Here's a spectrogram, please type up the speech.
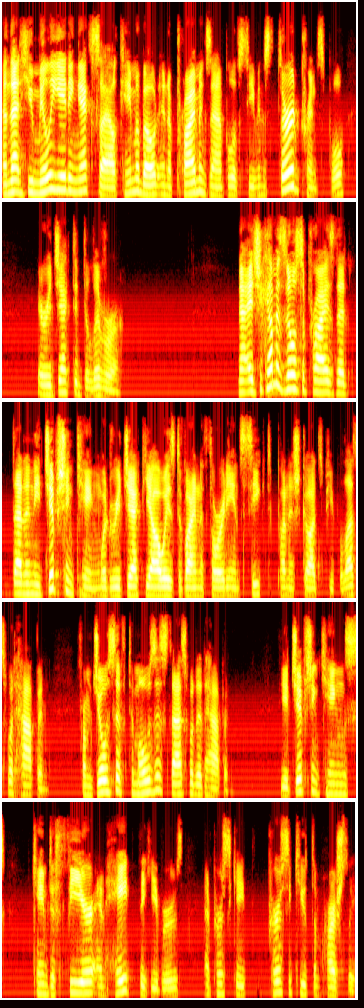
And that humiliating exile came about in a prime example of Stephen's third principle, a rejected deliverer. Now, it should come as no surprise that, that an Egyptian king would reject Yahweh's divine authority and seek to punish God's people. That's what happened from Joseph to Moses, that's what had happened. the Egyptian kings came to fear and hate the Hebrews and persecute, persecute them harshly.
